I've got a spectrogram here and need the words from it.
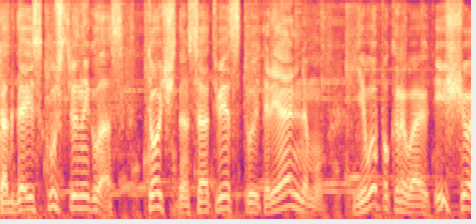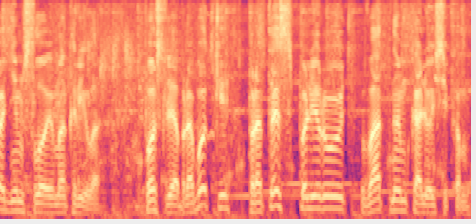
Когда искусственный глаз точно соответствует реальному, его покрывают еще одним слоем акрила. После обработки протез полируют ватным колесиком.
